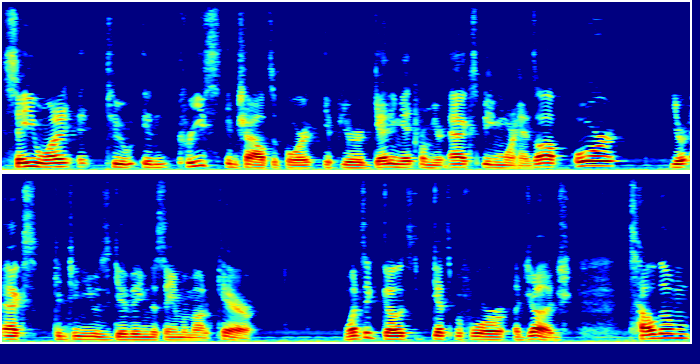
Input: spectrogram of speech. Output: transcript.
say you wanted it to increase in child support if you're getting it from your ex being more hands off, or your ex continues giving the same amount of care. Once it goes gets before a judge, tell them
